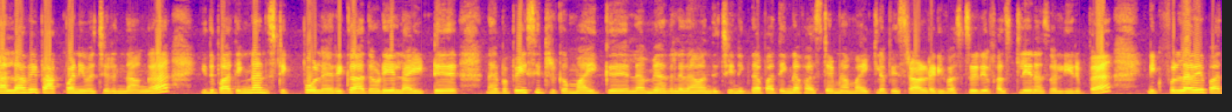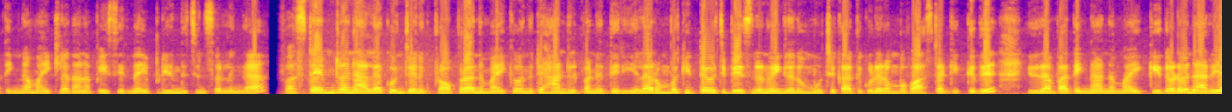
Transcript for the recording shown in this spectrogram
நல்லாவே பேக் பண்ணி வச்சுருந்தாங்க. இது பார்த்திங்கன்னா அந்த ஸ்டிக் போல் இருக்குது அதோடைய லைட்டு நான் இப்போ பேசி பேசிகிட்டு இருக்க மைக்கு எல்லாமே அதில் தான் வந்துச்சு. இன்றைக்கி தான் பார்த்தீங்கன்னா ஃபஸ்ட் டைம் நான் மைக்கில் பேசுகிறேன் ஆல்ரெடி ஃபஸ்ட்டு ஃபஸ்ட்லேயே நான் சொல்லியிருப்பேன். இன்றைக்கி ஃபுல்லாகவே பார்த்தீங்கன்னா மைக்கில் தான் நான் பேசியிருந்தேன். எப்படி இருந்துச்சுன்னு சொல்லுங்கள் ஃபஸ்ட் டைம்ன்றனால கொஞ்சம் எனக்கு ப்ராப்பராக அந்த மைக்கை வந்துட்டு ஹேண்டில் பண்ண தெரியல. ரொம்ப கிட்ட வச்சு பேசணும்னு வைங்களேன் அந்த மூச்சு காற்று கூட ரொம்ப ஃபாஸ்ட்டாக கேட்குது இதுதான் பார்த்தீங்கன்னா அந்த மைக்கு இதோட நிறைய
